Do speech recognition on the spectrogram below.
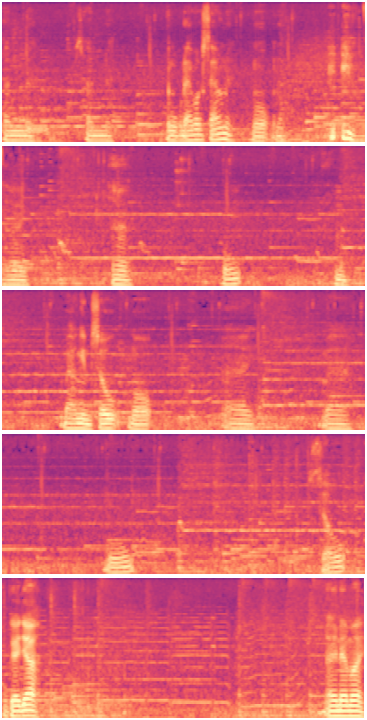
Xanh nè. Xanh nè. Một đá phát sáu nè. Một nè. Hai. Hai. Bốn. Ba nghìn xu. Một. Hai. Ba. Bốn. Sáu. Ok chưa? Đây anh em ơi.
